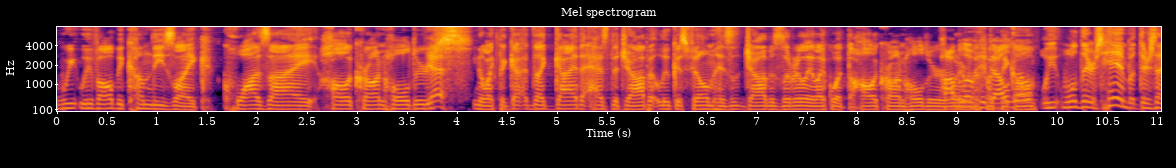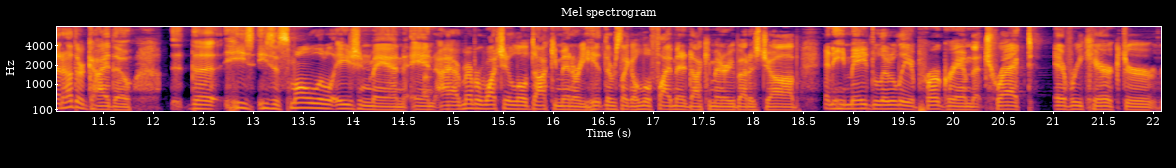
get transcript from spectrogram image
we, we've all become these, like, quasi holocron holders. Yes. You know, like the guy, the guy that has the job at Lucasfilm, his job is literally like, what, the holocron holder? Pablo whatever the Hidalgo? We, well, there's him, but there's that other guy, though. The He's he's a small little Asian man, and I remember watching a little documentary. He, there was like a little five minute documentary about his job, and he made literally a program that tracked every character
